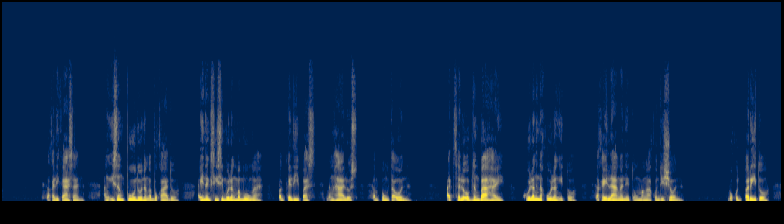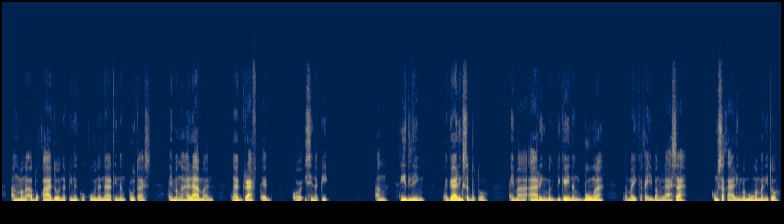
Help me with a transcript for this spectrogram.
Sa kalikasan, ang isang puno ng abukado ay nagsisimulang mamunga pagkalipas ng halos sampung taon. At sa loob ng bahay, kulang na kulang ito sa kailangan nitong mga kondisyon. Bukod pa rito, ang mga abukado na pinagkukunan natin ng prutas ay mga halaman na grafted o isinapi. Ang seedling na galing sa buto ay maaaring magbigay ng bunga na may kakaibang lasa kung sakaling mamunga man ito.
